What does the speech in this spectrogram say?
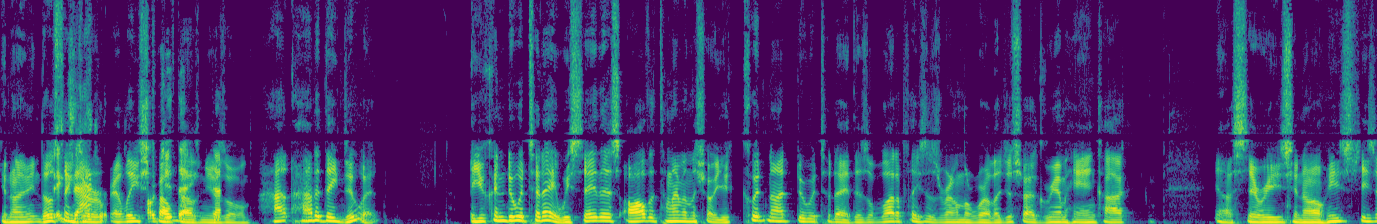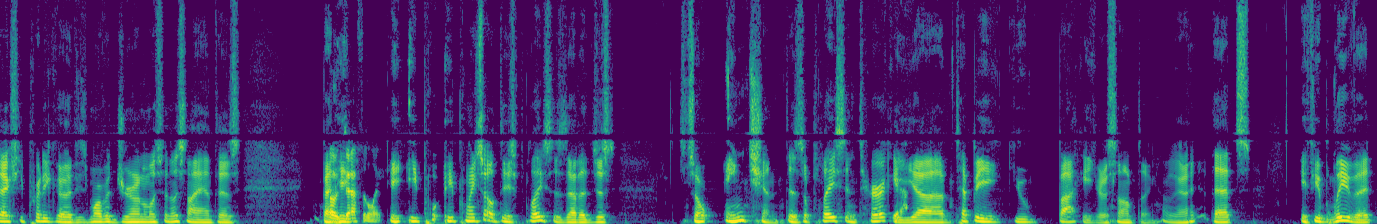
You know, what I mean, those things are at least twelve thousand years That- old. How how did they do it? You can do it today. We say this all the time on the show. You could not do it today. There's a lot of places around the world. I just saw Graham Hancock uh, series. You know, he's he's actually pretty good. He's more of a journalist and a scientist. But Oh, he, definitely. He, he he points out these places that are just so ancient. There's a place in Turkey, yeah. uh, Tepe Ubaki or something. Okay, that's if you believe it.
